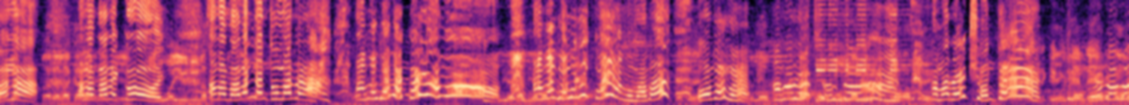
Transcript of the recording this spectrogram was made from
বাবা, আমার বাবা কই? আমার বাবার নাম তোমারা। আমার বাবা কই আমো? আমার বাবার কই আমো বাবা? ও বাবা, আমার এক আমার এক সন্তান। ও বাবা,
